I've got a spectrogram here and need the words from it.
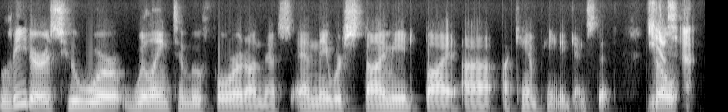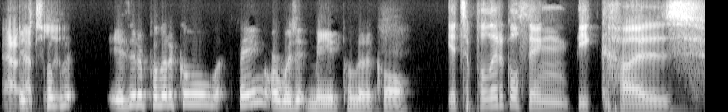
leaders who were willing to move forward on this, and they were stymied by uh, a campaign against it. So yes, absolutely. is it a political thing, or was it made political? It's a political thing because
